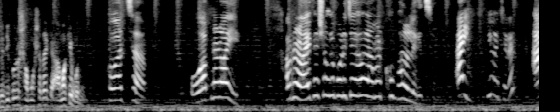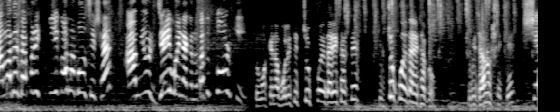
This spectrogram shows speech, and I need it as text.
যদি কোনো সমস্যা থাকে আমাকে বলুন। ও আচ্ছা ও আপনার ওয়াইফ আপনার ওয়াইফের সঙ্গে পরিচয় হয়ে আমার খুব ভালো লেগেছে। এই কি হয়েছে রে? আমাদের ব্যাপারে কি কথা বলছিস হ্যাঁ? আমি ওর যেই হই না কেন তাতে তোর কি? তোমাকে না বলেছি চুপ করে দাঁড়িয়ে থাকতে? তুমি চুপ করে দাঁড়িয়ে থাকো। তুমি জানো সে কে? সে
